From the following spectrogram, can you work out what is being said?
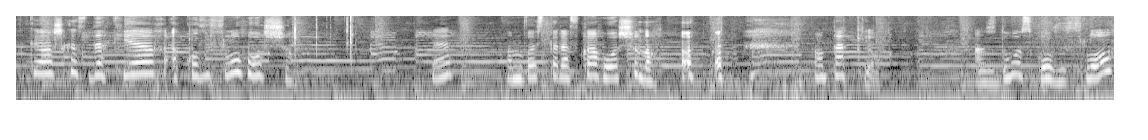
Porque eu acho que essa daqui é a couve-flor roxa, né? Eu não vou esperar ficar roxa, não. então tá aqui, ó. As duas couve-flor,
